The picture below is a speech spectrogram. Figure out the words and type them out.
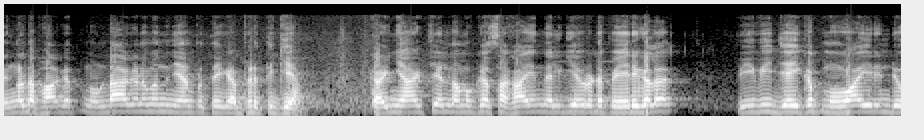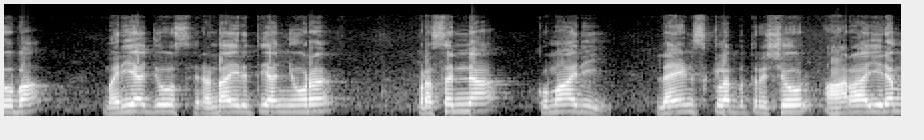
നിങ്ങളുടെ ഭാഗത്തു നിന്നുണ്ടാകണമെന്ന് ഞാൻ പ്രത്യേകം അഭ്യർത്ഥിക്കാം. കഴിഞ്ഞ ആഴ്ചയിൽ നമുക്ക് സഹായം നൽകിയവരുടെ പേരുകൾ പി വി ജേക്കബ് മൂവായിരം രൂപ മരിയ ജോസ് രണ്ടായിരത്തി അഞ്ഞൂറ് പ്രസന്ന കുമാരി ലയൺസ് ക്ലബ്ബ് തൃശ്ശൂർ ആറായിരം.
